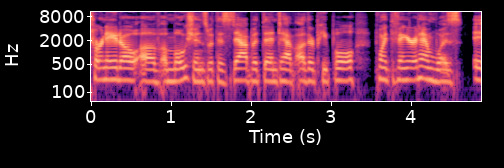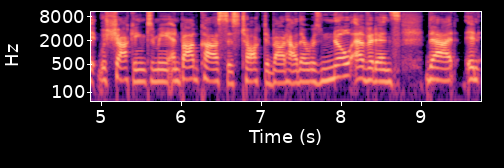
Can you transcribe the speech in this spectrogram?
tornado of emotions with his dad, but then to have other people point the finger at him was it was shocking to me. And Bob Costas talked about how there was no evidence that in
